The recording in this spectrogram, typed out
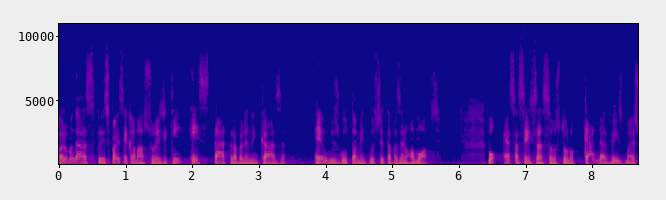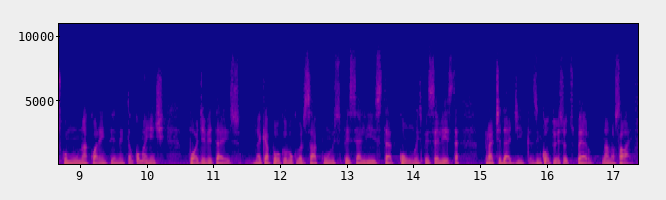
Olha, uma das principais reclamações de quem está trabalhando em casa é o esgotamento. Você está fazendo home office? Bom, essa sensação se tornou cada vez mais comum na quarentena. Então, como a gente pode evitar isso? Daqui a pouco eu vou conversar com um especialista, com uma especialista, para te dar dicas. Enquanto isso, eu te espero na nossa live.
